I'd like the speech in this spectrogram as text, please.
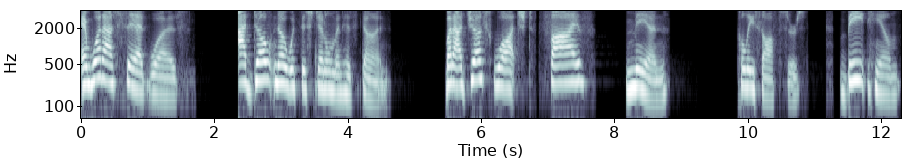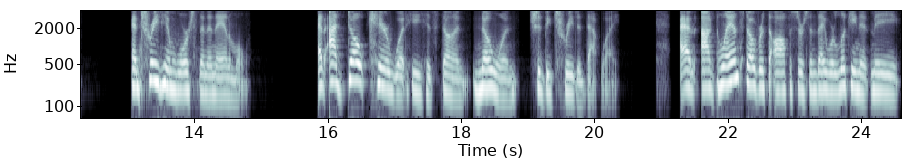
And what I said was, I don't know what this gentleman has done, but I just watched five men, police officers, beat him and treat him worse than an animal. And I don't care what he has done. No one should be treated that way. And I glanced over at the officers, and they were looking at me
